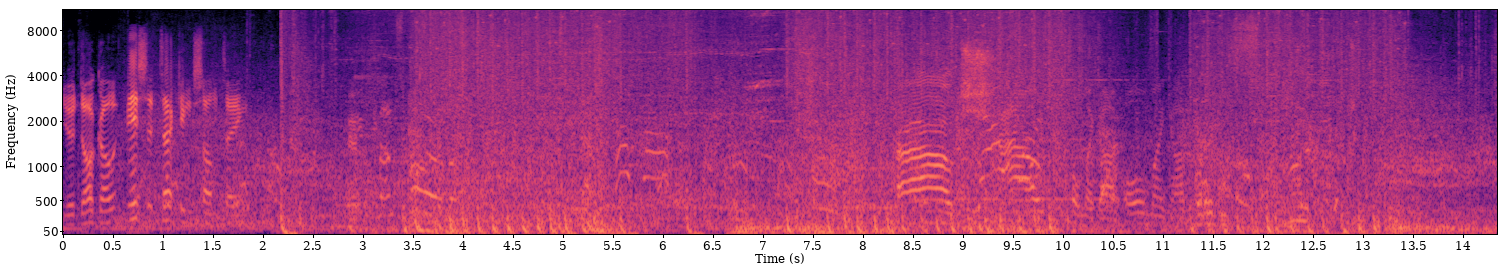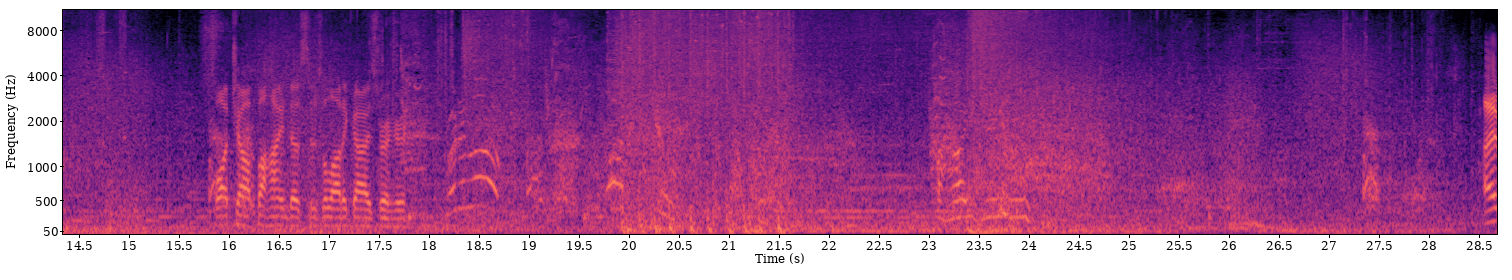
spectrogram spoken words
Your doggo is attacking something. Ouch! Ouch! Oh my god, oh my god, what are these Watch out behind us, there's a lot of guys right here. Behind you! I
